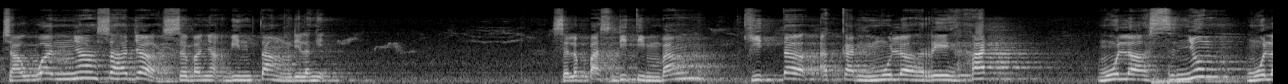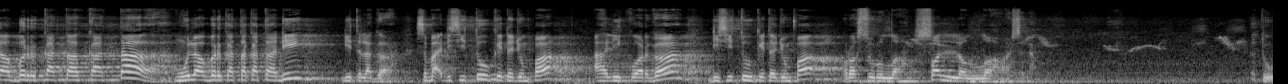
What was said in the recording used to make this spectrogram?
cawannya sahaja sebanyak bintang di langit. Selepas ditimbang kita akan mula rehat mula senyum mula berkata-kata mula berkata-kata di di telaga. Sebab di situ kita jumpa ahli keluarga di situ kita jumpa Rasulullah sallallahu alaihi wasallam. Tu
